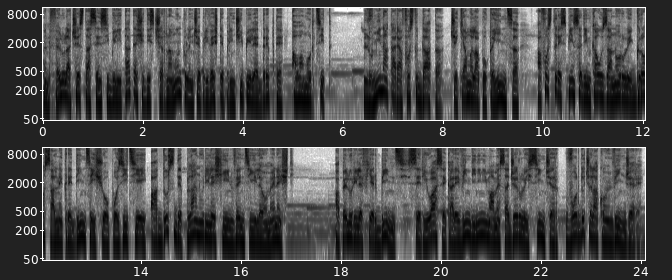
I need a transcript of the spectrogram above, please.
În felul acesta, sensibilitatea și discernământul în ce privește principiile drepte au amorțit. Lumina care a fost dată, ce cheamă la pocăință, a fost respinsă din cauza norului gros al necredinței și opoziției adus de planurile și invențiile omenești. Apelurile fierbinți, serioase, care vin din inima mesagerului sincer, vor duce la convingere.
